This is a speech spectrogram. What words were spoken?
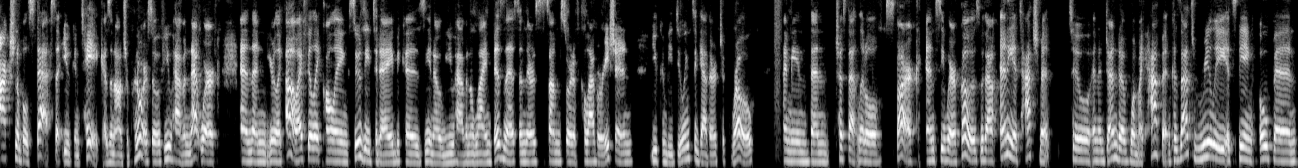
actionable steps that you can take as an entrepreneur. So if you have a network and then you're like oh i feel like calling susie today because you know you have an aligned business and there's some sort of collaboration you can be doing together to grow I mean, then just that little spark and see where it goes without any attachment to an agenda of what might happen. Because that's really, it's being open,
